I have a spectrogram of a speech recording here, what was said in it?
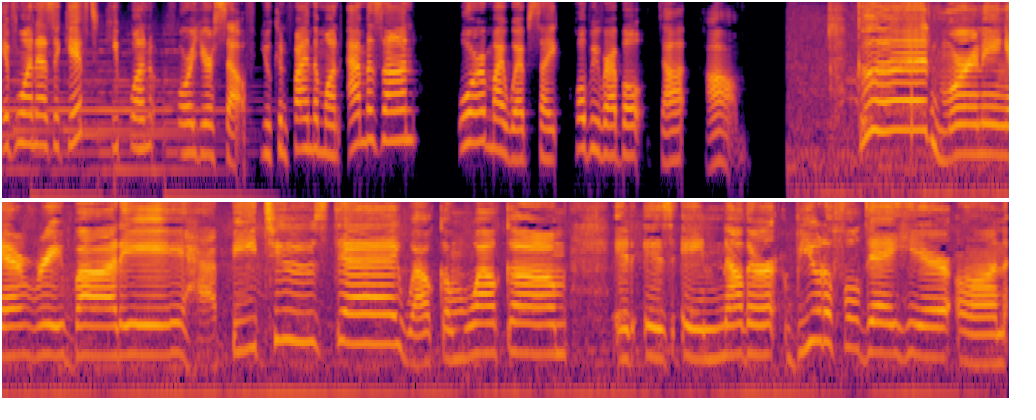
Give one as a gift, keep one for yourself. You can find them on Amazon or my website, colbyrebel.com. Good morning, everybody. Happy Tuesday. Welcome, welcome. It is another beautiful day here on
